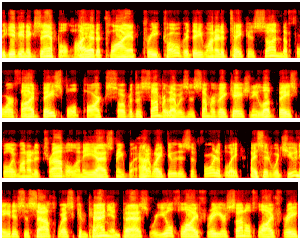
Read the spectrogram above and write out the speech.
To give you an example, I had a client pre COVID that he wanted to take his son to four or five baseball parks over the summer. That was his summer vacation. He loved baseball. He wanted to travel. And he asked me, How do I do this affordably? I said, What you need is a Southwest Companion Pass where you'll fly free. Your son will fly free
